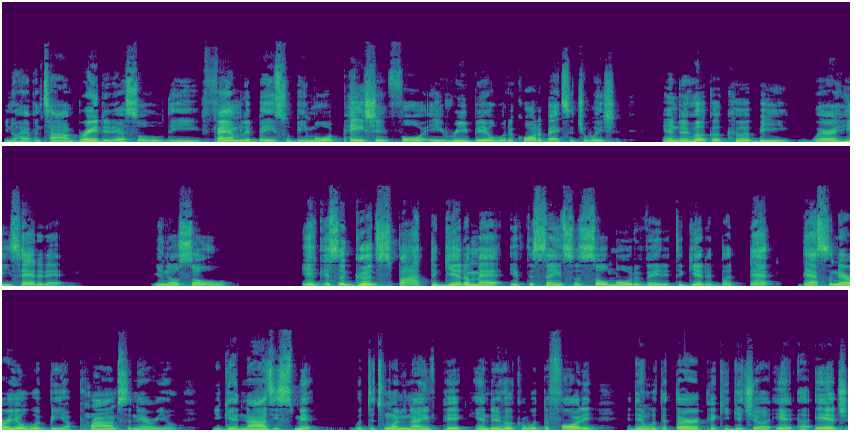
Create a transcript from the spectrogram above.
you know, having Tom Brady there. So the family base will be more patient for a rebuild with a quarterback situation. Hendon Hooker could be where he's headed at. You know, so it's a good spot to get him at if the Saints are so motivated to get it. But that that scenario would be a prime scenario. You get Mazi Smith with the 29th pick, Hendon Hooker with the 40, and then with the third pick, you get your uh, edge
